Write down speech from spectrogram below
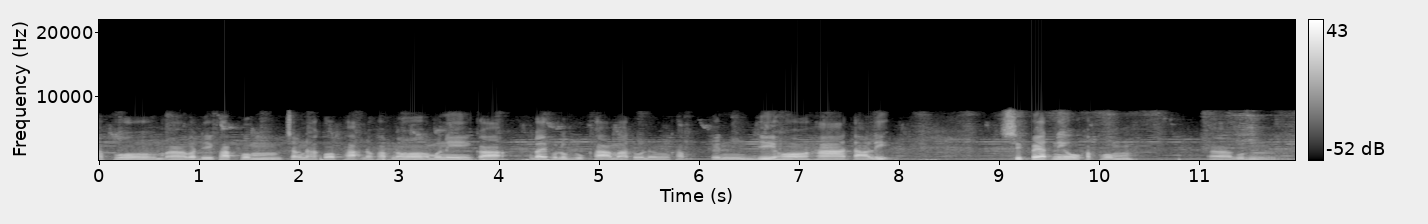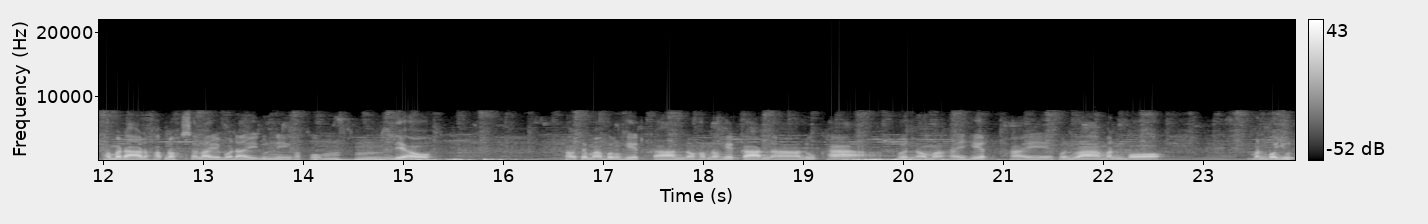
รับผมอ่าสวัสดีครับ ผมจังหน้ากอบพระนะครับเนาะมื้อนี้ก็ได้พัดลมลูกค้ามาตัวหนึ่งครับ เป็นยี่ห้อฮาตาลิ 18 นิ้วครับผมอ่ารุ่นธรรมดานะครับเนาะสไลด์บ่ได้รุ่นนี้ครับผมอืมเดี๋ยวเขาจะมาเบิ่งเหตุการณ์เนาะครับเนาะเหตุการณ์อ่าลูกค้าเพิ่นเอามาให้เฮ็ดให้เพิ่นว่ามันบ่มันบ่ยุด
